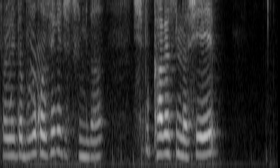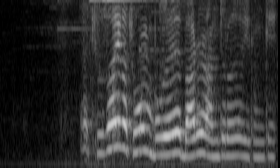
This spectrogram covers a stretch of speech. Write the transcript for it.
저 일단 무조건 3개 줬습니다. 10 가겠습니다. 10. 야, 주사위가 좋으면 뭐해? 말을 안 들어요, 이런 게.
